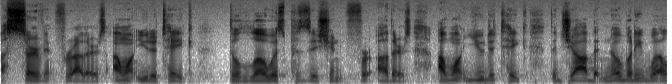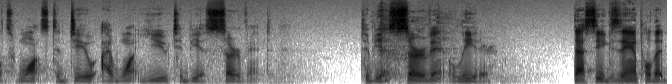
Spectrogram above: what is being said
a servant for others. I want you to take the lowest position for others. I want you to take the job that nobody else wants to do. I want you to be a servant, to be a servant leader. That's the example that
